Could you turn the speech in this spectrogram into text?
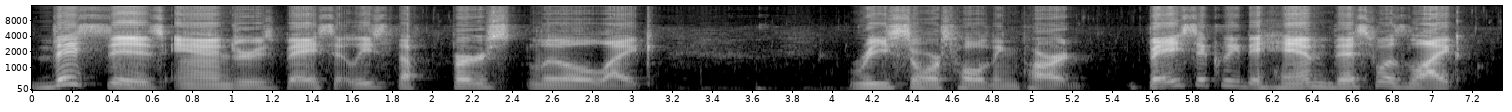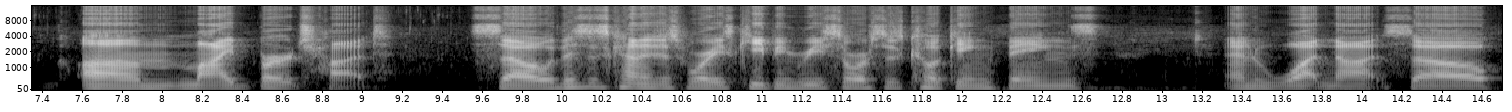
this is Andrew's base, at least the first little, like, resource holding part. Basically, to him, this was like um, my birch hut. So this is kind of just where he's keeping resources, cooking things, and whatnot. So,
